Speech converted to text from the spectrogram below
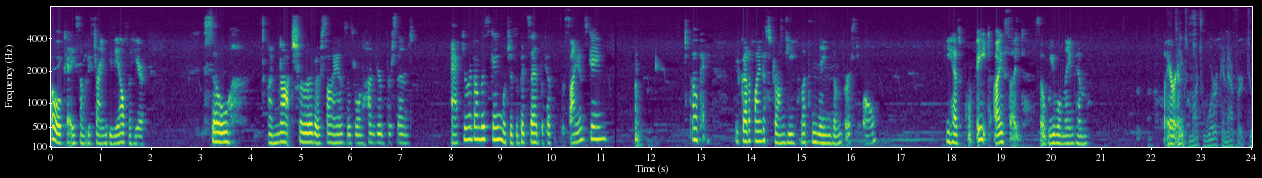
oh, okay, somebody's trying to be the alpha here. So I'm not sure their science is 100% accurate on this game, which is a bit sad because it's a science game. Okay, we've got to find a strongy. Let's name them first of all. He has great eyesight, so we will name him Clarence. It takes much work and effort to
